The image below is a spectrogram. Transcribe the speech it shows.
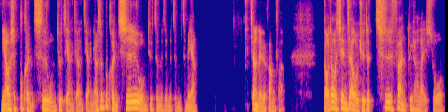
你要是不肯吃，我们就怎样怎样怎样；你要是不肯吃，我们就怎么怎么怎么怎么样，这样的一个方法。搞到现在，我觉得吃饭对他来说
